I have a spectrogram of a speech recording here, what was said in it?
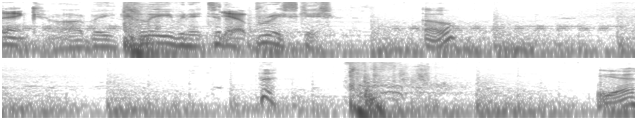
Think. I'd be cleaving it to Yep. the brisket. Oh? yeah?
